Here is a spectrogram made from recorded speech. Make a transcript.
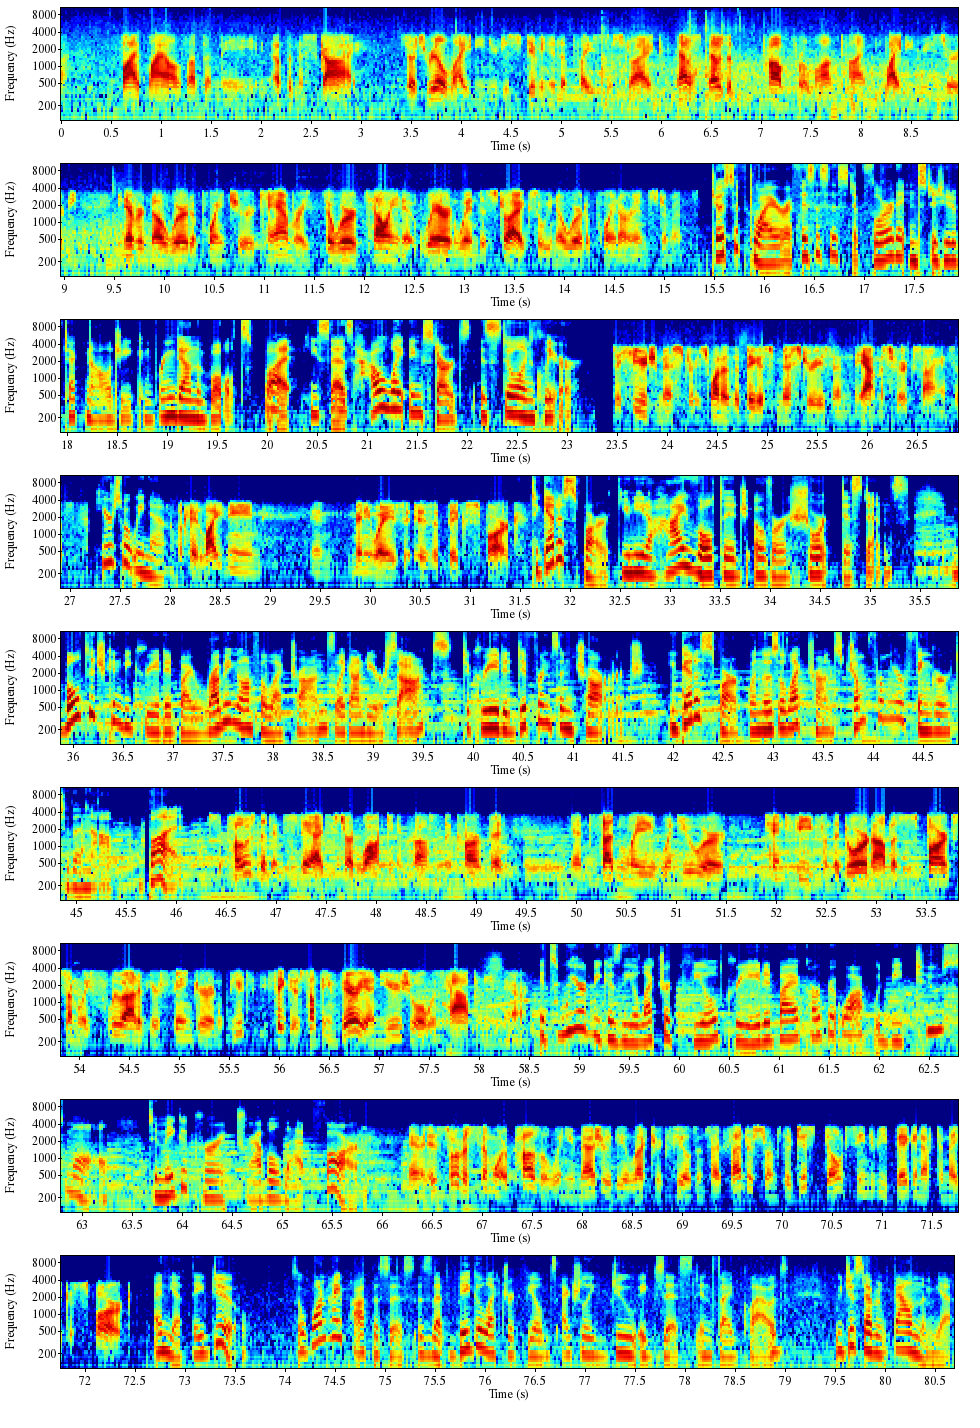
five miles up in the up in the sky. So it's real lightning. You're just giving it a place to strike. That was that was a problem for a long time with lightning research. You never know where to point your camera, so we're telling it where and when to strike, so we know where to point our instruments. Joseph Dwyer, a physicist at Florida Institute of Technology, can bring down the bolts, but he says how lightning starts is still unclear. It's a huge mystery. It's one of the biggest mysteries in the atmospheric sciences. Here's what we know. Okay, lightning in many ways is a big spark. To get a spark, you need a high voltage over a short distance. Voltage can be created by rubbing off electrons, like onto your socks, to create a difference in charge. You get a spark when those electrons jump from your finger to the knob. But suppose that instead you start walking across the carpet, and suddenly, when you were 10 feet from the doorknob, a spark suddenly flew out of your finger, and you think that something very unusual was happening there. It's weird because the electric field created by a carpet walk would be too small to make a current travel that far. And it's sort of a similar puzzle. When you measure the electric fields inside thunderstorms, they just don't seem to be big enough to make a spark. And yet they do. So, one hypothesis is that big electric fields actually do exist inside clouds. We just haven't found them yet.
